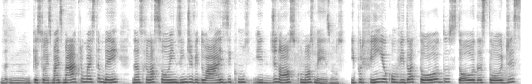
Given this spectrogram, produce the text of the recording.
em questões mais macro, mas também nas relações individuais e, com, e de nós com nós mesmos. E por fim, eu convido a todos, todas, todes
